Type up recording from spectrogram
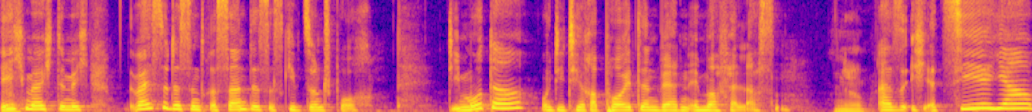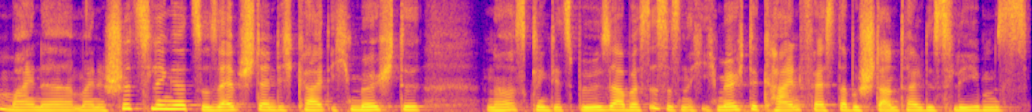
Ich möchte mich, weißt du, das Interessante ist, es gibt so einen Spruch. Die Mutter und die Therapeutin werden immer verlassen. Ja. Also ich erziehe ja meine, meine Schützlinge zur Selbstständigkeit. Ich möchte, na, es klingt jetzt böse, aber es ist es nicht. Ich möchte kein fester Bestandteil des Lebens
